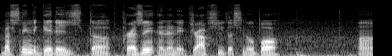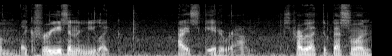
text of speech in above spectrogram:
Best thing to get is the present, and then it drops you the snowball, um, like freeze, and then you like ice skate around. It's probably like the best one.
